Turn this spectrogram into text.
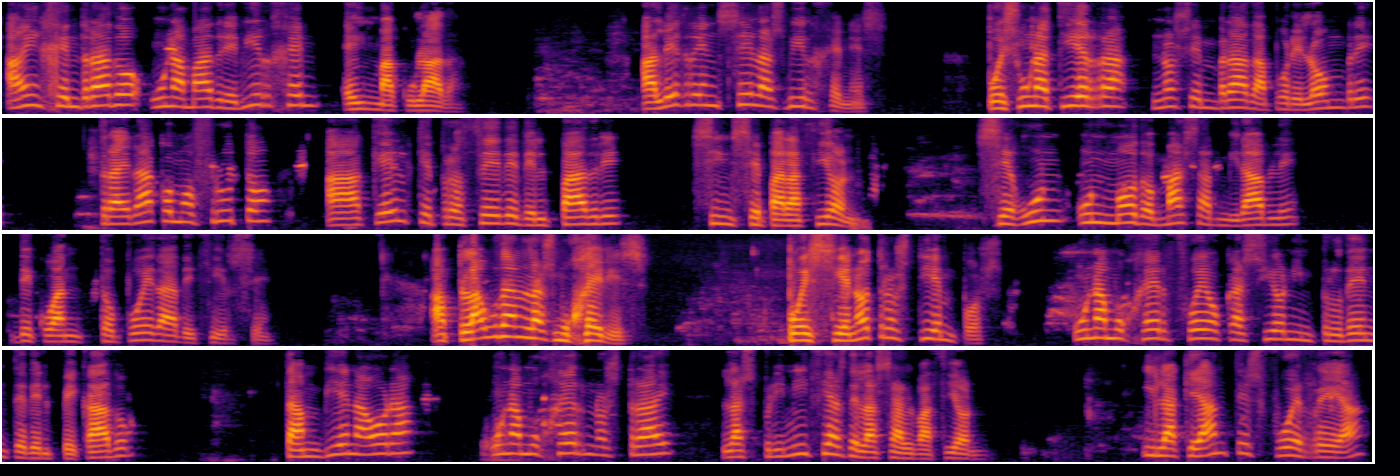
ha engendrado una madre virgen e inmaculada. Alégrense las vírgenes, pues una tierra no sembrada por el hombre traerá como fruto a aquel que procede del Padre sin separación, según un modo más admirable de cuanto pueda decirse. Aplaudan las mujeres, pues si en otros tiempos una mujer fue ocasión imprudente del pecado, también ahora una mujer nos trae las primicias de la salvación. Y la que antes fue rea,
